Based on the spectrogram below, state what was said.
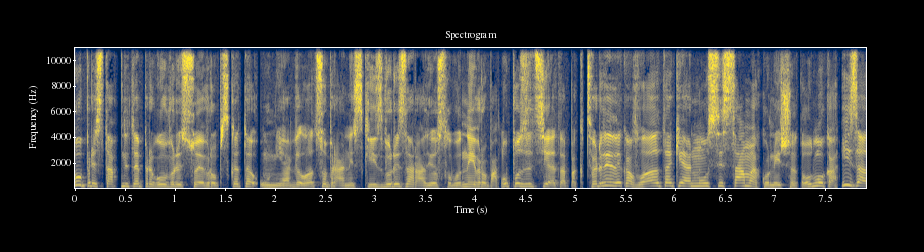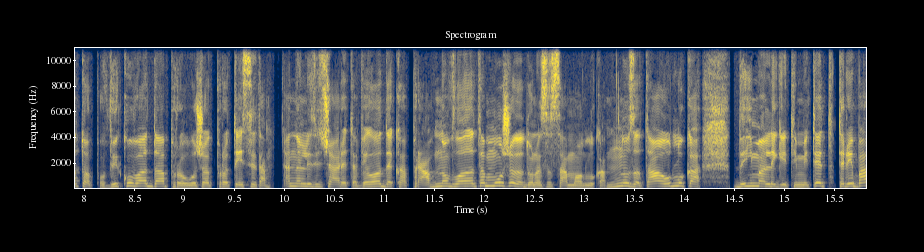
во пристапните преговори со Европската Унија, велат собраниски извори за Радио Слободна Европа. Опозицијата пак тврди дека владата ќе ја носи сама конечната одлука и затоа повикува да проложат протестите. Аналитичарите велат дека правно владата може да донесе сама одлука, но за таа одлука да има легитимитет треба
